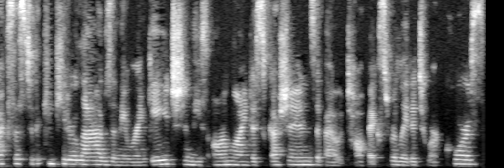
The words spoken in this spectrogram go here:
access to the computer labs and they were engaged in these online discussions about topics related to our course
